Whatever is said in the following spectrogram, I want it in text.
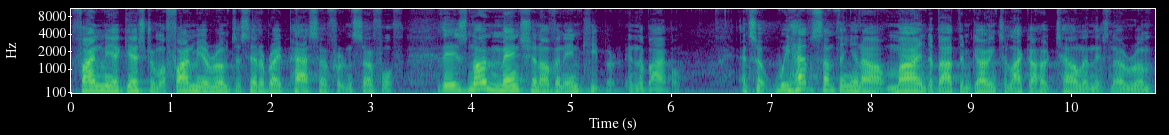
Find me a guest room or find me a room to celebrate Passover and so forth. There's no mention of an innkeeper in the Bible. And so we have something in our mind about them going to like a hotel and there's no room.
